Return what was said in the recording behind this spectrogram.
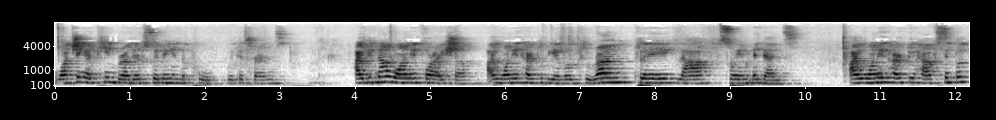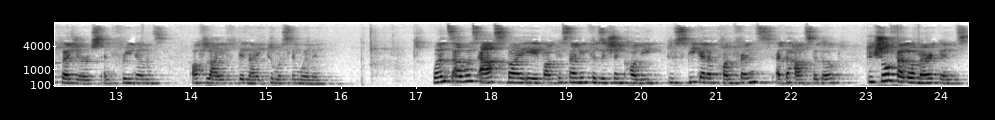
watching her teen brother swimming in the pool with his friends. I did not want it for Aisha. I wanted her to be able to run, play, laugh, swim, and dance. I wanted her to have simple pleasures and freedoms of life denied to Muslim women. Once I was asked by a Pakistani physician colleague to speak at a conference at the hospital to show fellow Americans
